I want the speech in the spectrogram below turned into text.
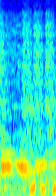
Música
